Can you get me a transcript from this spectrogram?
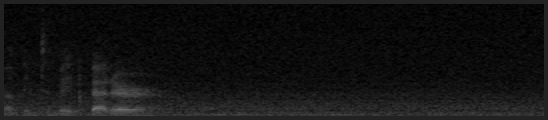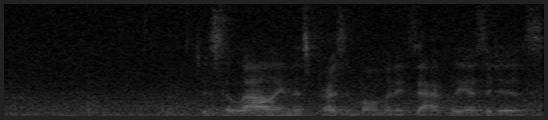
nothing to make better. just allowing this present moment exactly as it is.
